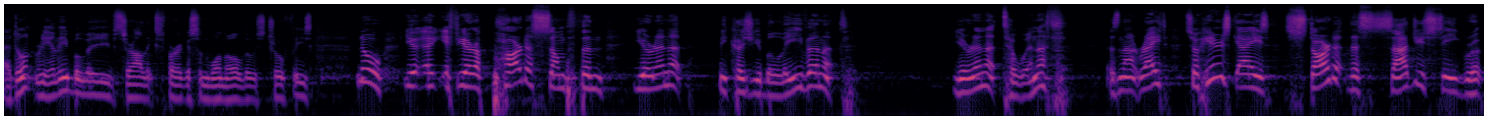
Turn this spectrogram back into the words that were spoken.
I don't really believe Sir Alex Ferguson won all those trophies. No, you, uh, if you're a part of something, you're in it because you believe in it. You're in it to win it. Isn't that right? So here's guys, start at this Sadducee group.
